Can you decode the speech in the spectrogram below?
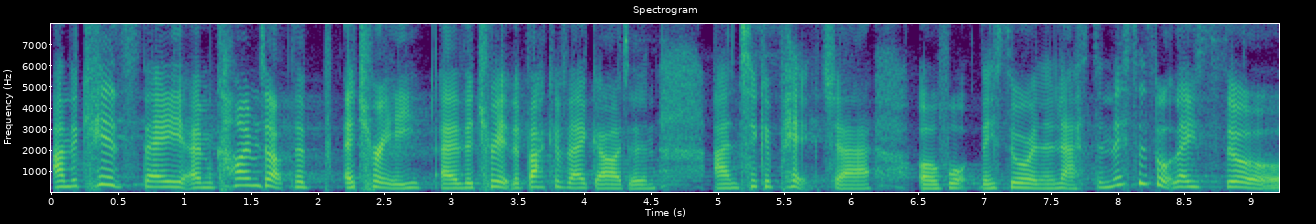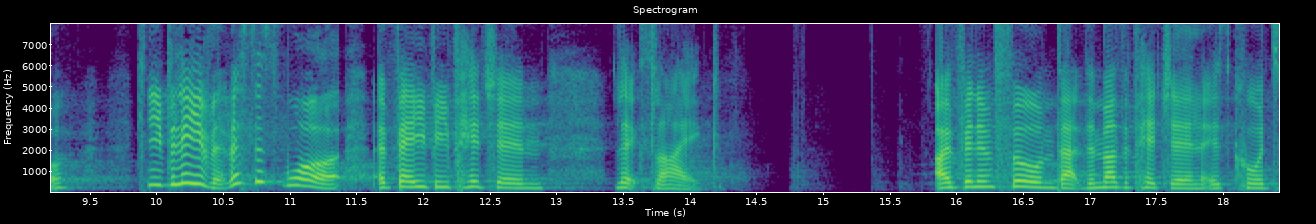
And the kids, they um, climbed up the, a tree, uh, the tree at the back of their garden, and took a picture of what they saw in the nest. And this is what they saw. Can you believe it? This is what a baby pigeon looks like. I've been informed that the mother pigeon is called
